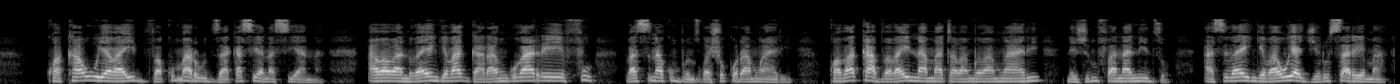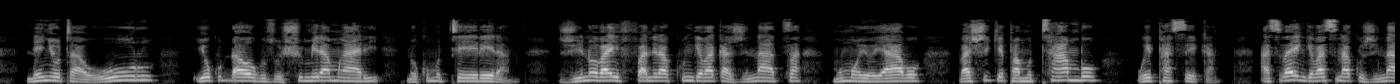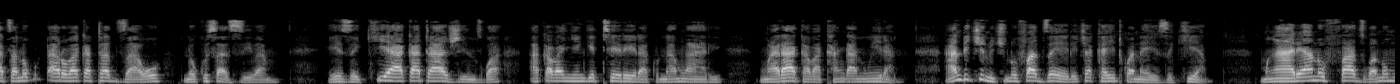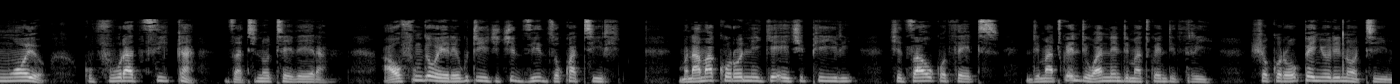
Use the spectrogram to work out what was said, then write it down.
kwakauya vaibva kumarudzi akasiyana-siyana. Ava vanhu vainge vagara nguva refu vasina kumbonzwa shoko ramwari kwavakabva vainamata vamwe vamwari nezvimufananidzo asi vainge vauya jerusarema nenyota huru yokudawo kuzoshumira mwari nokumuteerera. Zvino vaifanira kunge vakazvinatsa mumwoyo yavo vasvike pamutambo wepaseka asi vainge vasina kuzvinatsa nokudaro vakatadzawo nokusaziva. Hezekiya akati azvinzwa akavanyengeterera kuna mwari. Mwari akavakanganwira handi chinhu chinofadza here chakaitwa nahezekiya? Mwari anofadzwa nomwoyo kupfuura tsika dzatinotevera. Haufungewo here kuti ichi chidzidzo kwatiri? Muna makoronike echipiri chitsauko 30 ndima 21 nendima 23 shoko reupenyu rinoti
